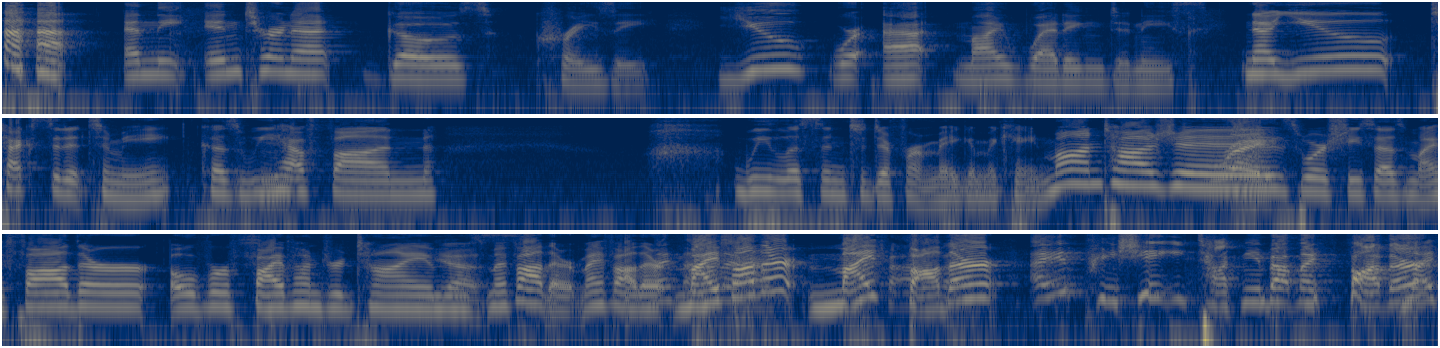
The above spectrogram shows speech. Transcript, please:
and the internet goes crazy. You were at my wedding, Denise. Now you texted it to me because we Mm-hmm. have fun. We listen to different Meghan McCain montages Right. where she says "my father" over five hundred times. Yes. My father, my father, My my father. father, my father, I appreciate you talking about my father. my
